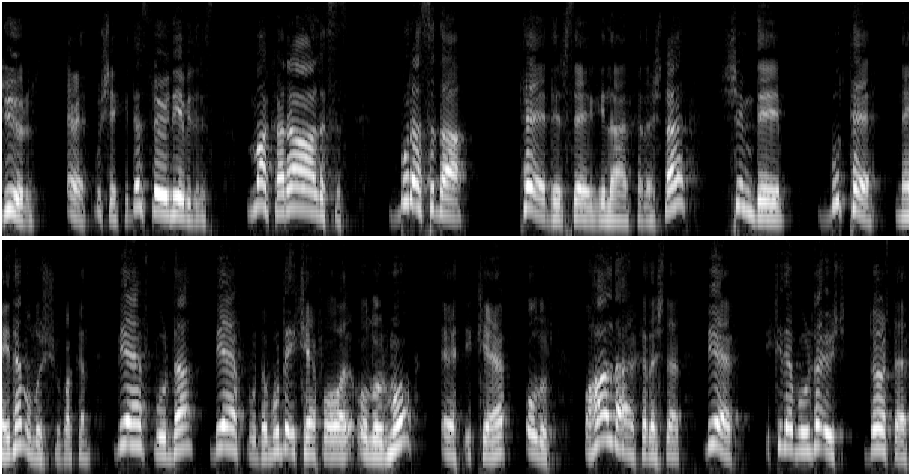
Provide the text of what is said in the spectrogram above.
diyoruz. Evet bu şekilde söyleyebiliriz. Makara ağırlıksız. Burası da T'dir sevgili arkadaşlar. Şimdi bu T neyden oluşuyor? Bakın bir F burada, bir F burada. Burada 2F ol- olur mu? Evet 2F olur. O halde arkadaşlar bir F, 2 de burada 3, 4F.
